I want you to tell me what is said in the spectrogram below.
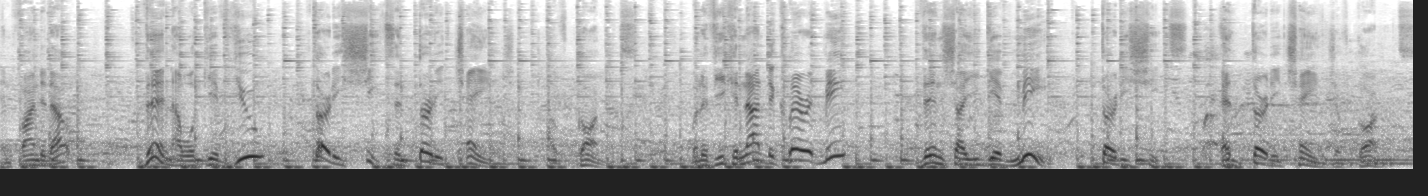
and find it out, then I will give you thirty sheets and thirty change of garments. But if ye cannot declare it me, then shall ye give me thirty sheets and thirty change of garments.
